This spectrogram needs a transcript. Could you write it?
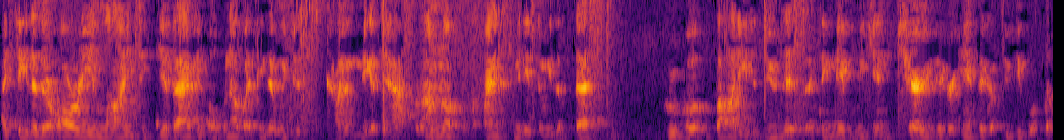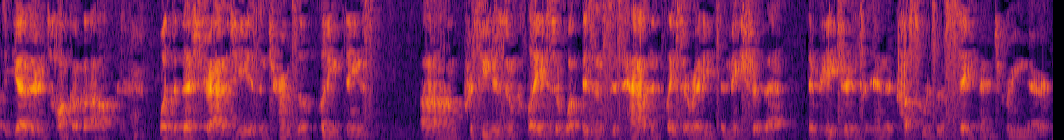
I think that they're already in line to get back and open up. I think that we just kind of make a task. But I don't know if the finance committee is going to be the best group of body to do this. I think maybe we can cherry pick or handpick a few people to put together and talk about what the best strategy is in terms of putting things, um, procedures in place or what businesses have in place already to make sure that their patrons and their customers are safe entering their.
